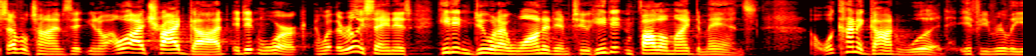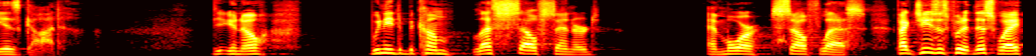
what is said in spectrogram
several times that, you know, oh, I tried God, it didn't work. And what they're really saying is, He didn't do what I wanted Him to, He didn't follow my demands. Uh, what kind of God would if He really is God? You know, we need to become less self centered and more selfless in fact, Jesus put it this way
